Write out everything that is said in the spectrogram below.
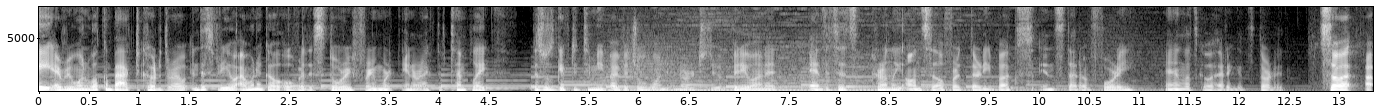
Hey everyone, welcome back to Code With Ro. In this video, I want to go over the Story Framework Interactive Template. This was gifted to me by Visual One in order to do a video on it, and this is currently on sale for 30 bucks instead of 40. And let's go ahead and get started. So uh,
